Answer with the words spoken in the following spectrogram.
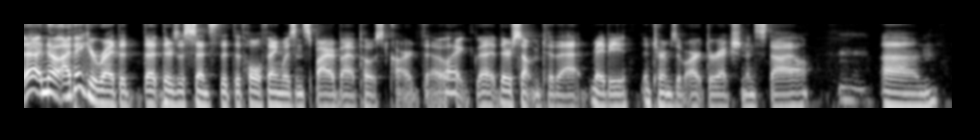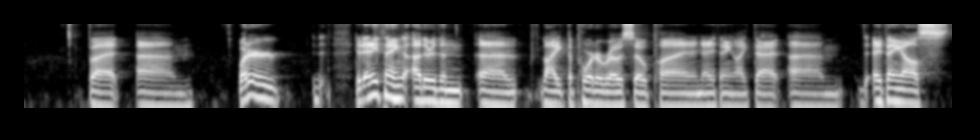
uh, no, I think you're right that that there's a sense that the whole thing was inspired by a postcard, though. Like that, there's something to that, maybe in terms of art direction and style. Mhm. Um, but um, what are did anything other than uh, like the Porto Rosso pun and anything like that? Um, anything else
